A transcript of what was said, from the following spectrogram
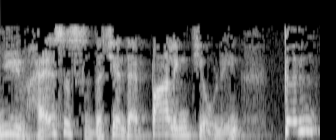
女排是使得现在八零九零跟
